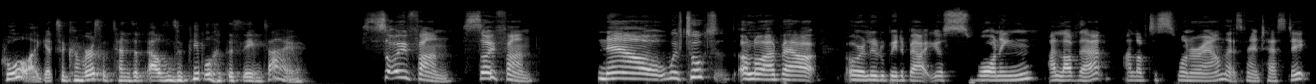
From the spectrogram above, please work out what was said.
cool. I get to converse with tens of thousands of people at the same time. So fun. So fun. Now, we've talked a lot about or a little bit about your swanning. I love that. I love to swan around. That's fantastic.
